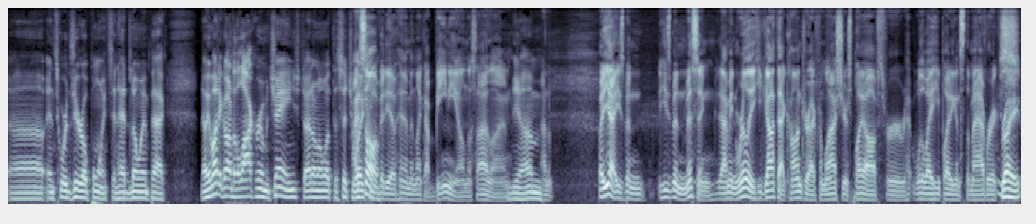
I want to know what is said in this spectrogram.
uh, and scored zero points and had no impact now he might have gone to the locker room and changed I don't know what the situation I saw a was. video of him in like a beanie on the sideline. yeah I'm, I don't- But yeah, he's been he's been missing. I mean, really, he got that contract from last year's playoffs for the way he played against the Mavericks, Right.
